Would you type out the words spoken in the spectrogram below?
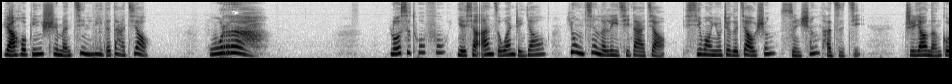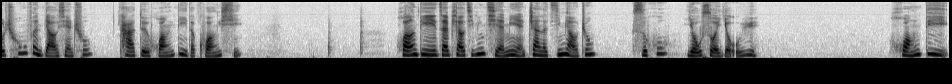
然后兵士们尽力的大叫：“乌拉！”罗斯托夫也向安子弯着腰，用尽了力气大叫，希望用这个叫声损伤他自己，只要能够充分表现出他对皇帝的狂喜。皇帝在骠骑兵前面站了几秒钟，似乎有所犹豫。皇帝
